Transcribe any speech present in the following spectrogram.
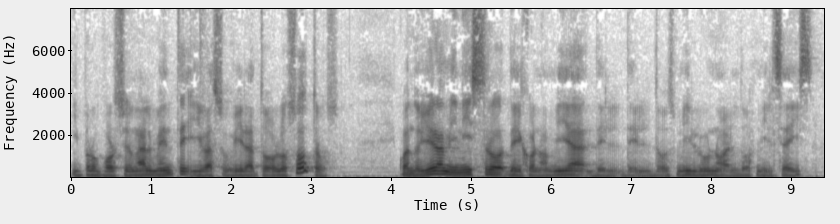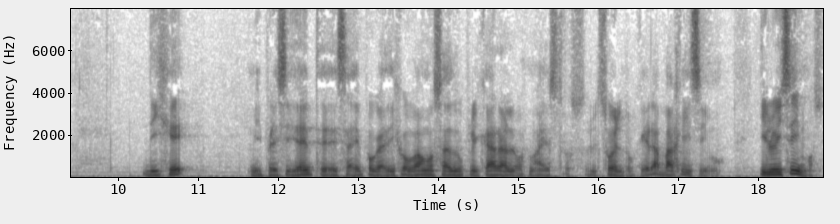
y proporcionalmente iba a subir a todos los otros. Cuando yo era ministro de Economía del, del 2001 al 2006, dije mi presidente de esa época dijo, vamos a duplicar a los maestros el sueldo, que era bajísimo. Y lo hicimos.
